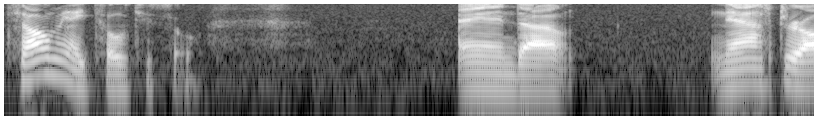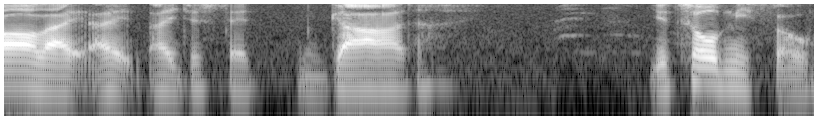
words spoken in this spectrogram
Tell me I told you so. And, uh, and after all, I, I, I just said, God, you told me so.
